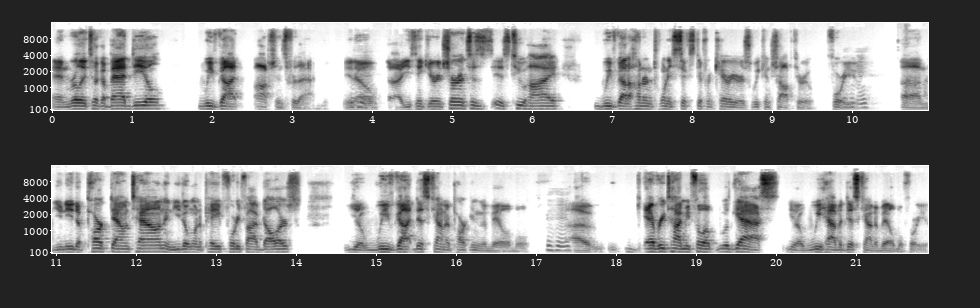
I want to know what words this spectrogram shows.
and really took a bad deal we've got options for that you know mm-hmm. uh, you think your insurance is is too high we've got 126 different carriers we can shop through for mm-hmm. you um, you need to park downtown and you don't want to pay $45 you know we've got discounted parking available mm-hmm. uh, every time you fill up with gas you know we have a discount available for you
